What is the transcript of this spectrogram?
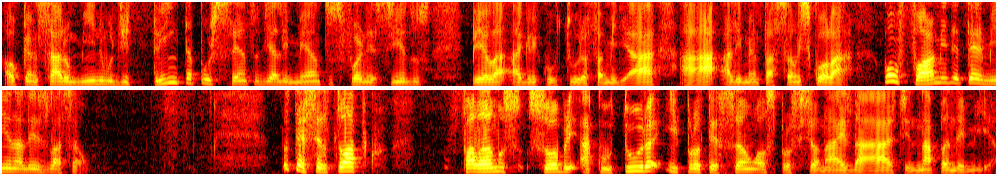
alcançar o mínimo de 30% de alimentos fornecidos pela agricultura familiar à alimentação escolar, conforme determina a legislação. No terceiro tópico, falamos sobre a cultura e proteção aos profissionais da arte na pandemia.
